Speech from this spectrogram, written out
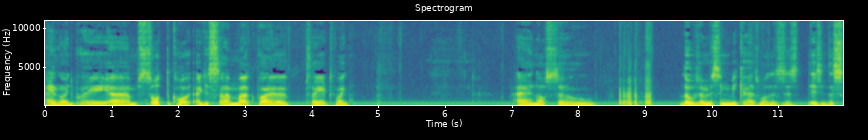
I am going to play um, Sort the Court. I just saw Mark play it, like, and also those are missing because well, this is isn't this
